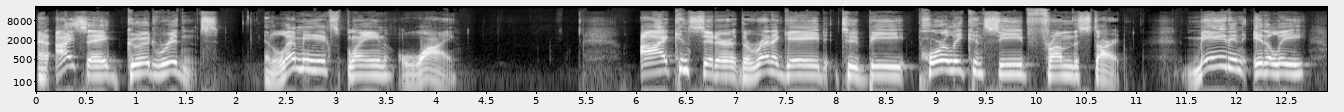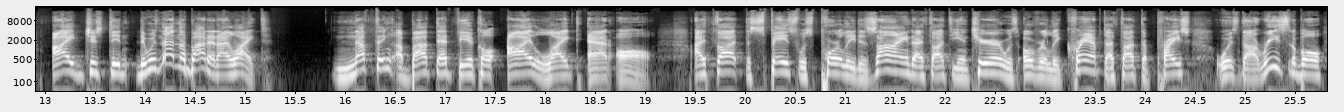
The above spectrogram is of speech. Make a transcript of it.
And I say good riddance. And let me explain why. I consider the Renegade to be poorly conceived from the start. Made in Italy, I just didn't, there was nothing about it I liked. Nothing about that vehicle I liked at all. I thought the space was poorly designed. I thought the interior was overly cramped. I thought the price was not reasonable.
